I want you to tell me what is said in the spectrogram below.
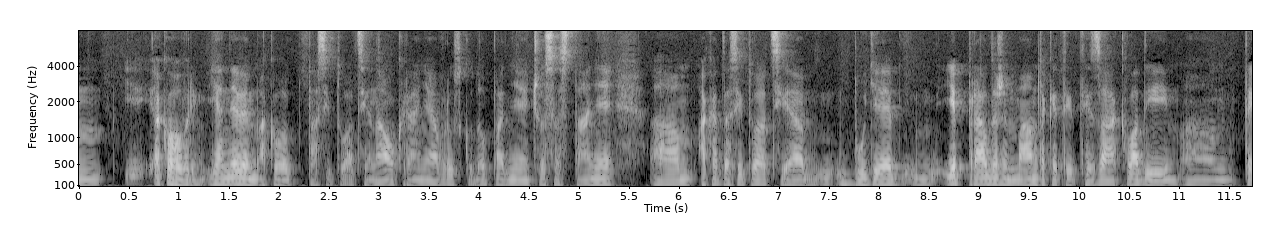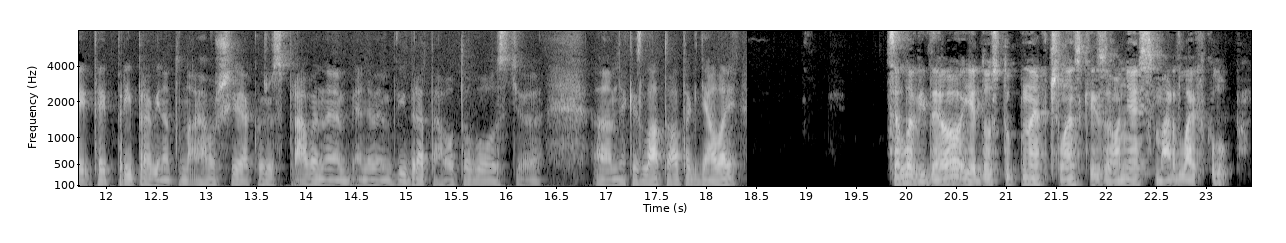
ako hovorím, ja neviem, ako tá situácia na Ukrajine a v Rusku dopadne, čo sa stane, um, aká tá situácia bude. Je pravda, že mám také tie, tie základy um, tej, tej prípravy na to najhoršie, akože správené, ja neviem, vybratá hotovosť, um, nejaké zlato a tak ďalej. Celé video je dostupné v členskej zóne Smart Life Club.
